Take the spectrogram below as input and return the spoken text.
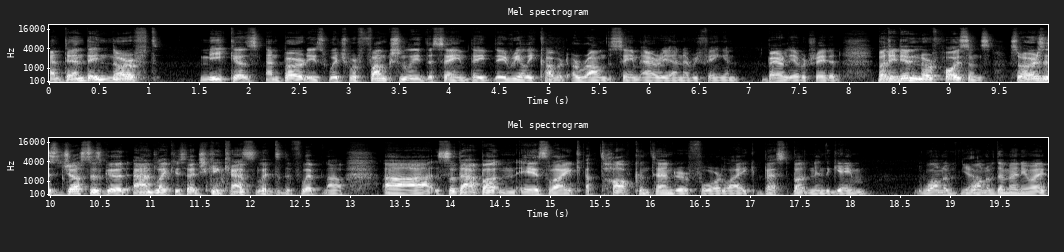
And then they nerfed Mika's and Birdie's, which were functionally the same. They they really covered around the same area and everything and barely ever traded. But they didn't nerf poisons. So hers is just as good and like you said, she can cancel into the flip now. Uh, so that button is like a top contender for like best button in the game. One of yeah. one of them anyway.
